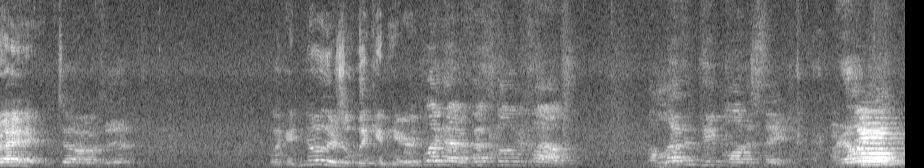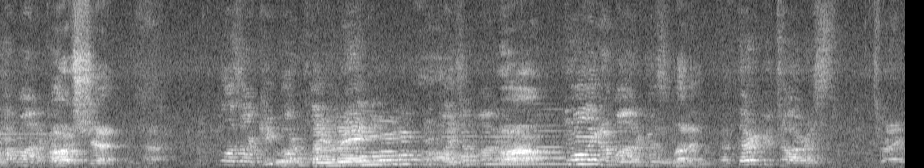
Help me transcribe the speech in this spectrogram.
Right. So, like, I know there's a lick in here. We played that at Festival in the Clouds. Eleven people on the stage. Really? Harmonica. Oh, shit. Plus our keyboard player, Randy, he plays harmonica. Wow. Dueling harmonicas. Love it. A third guitarist. That's right.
